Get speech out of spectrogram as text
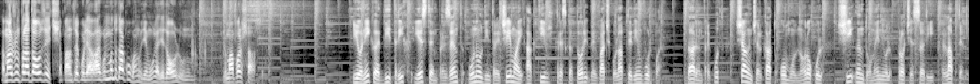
am ajuns până la 20 și anul trecut le-am vândut acum, nu de mult, de două luni numai pe șase. Ionică Dietrich este în prezent unul dintre cei mai activi crescători de vaci cu lapte din Vurpăr, dar în trecut și-a încercat omul norocul și în domeniul procesării laptelui.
